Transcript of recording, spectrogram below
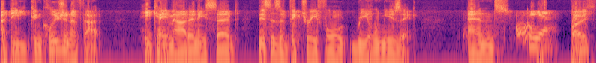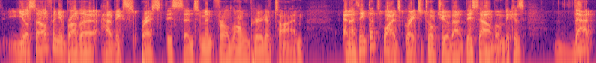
at the conclusion of that, he came out and he said, This is a victory for real music. And Yeah. both yourself and your brother have expressed this sentiment for a long period of time. And I think that's why it's great to talk to you about this album because that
